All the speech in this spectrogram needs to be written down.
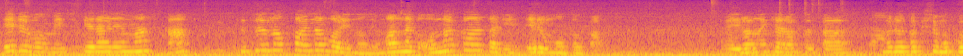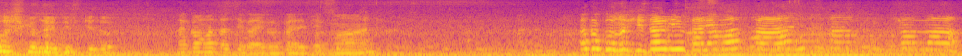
エルモ見つけられますか？普通の鯉のぼりのね真ん中お腹あたりエルモとか。いろんなキャラクターまり私も詳しくないんですけど仲間たちが描かれてます。あとこの左分かりますか？様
